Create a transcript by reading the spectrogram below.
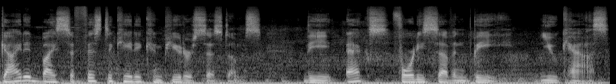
Guided by sophisticated computer systems, the X-47B UCAS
